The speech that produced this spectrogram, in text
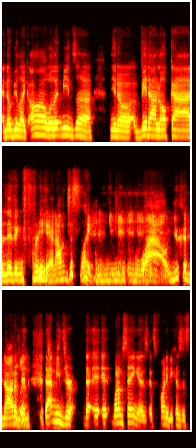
and they'll be like oh well it means uh you know vida loca living free and i'm just like wow you could not have been that means you're that it, it, what i'm saying is it's funny because it's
